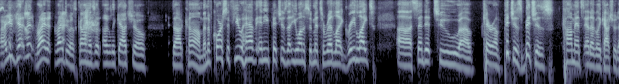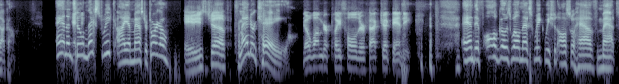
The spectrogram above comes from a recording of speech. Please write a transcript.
Are you getting it? Write it right to us. Comments at Ugly Couch Show And of course, if you have any pitches that you want to submit to Red Light, Green Light, uh, send it to uh, care of pitches, bitches, comments at uglycouchshow.com. And until next week, I am Master Torgo. 80s Jeff. Commander K. No longer placeholder fact check dandy. And if all goes well next week, we should also have Matt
